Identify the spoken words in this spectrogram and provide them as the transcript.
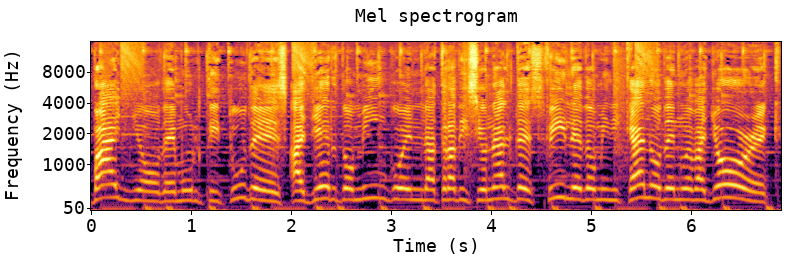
baño de multitudes ayer domingo en la tradicional desfile dominicano de Nueva York,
